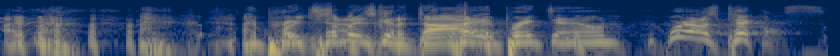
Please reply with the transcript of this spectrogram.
I, I, I break down. somebody's gonna die. I break down. Where are those pickles?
